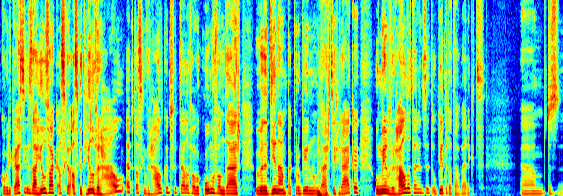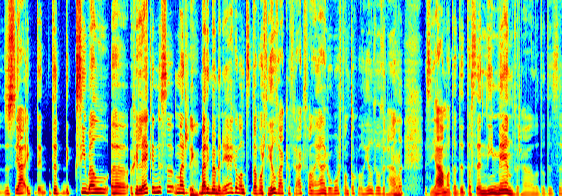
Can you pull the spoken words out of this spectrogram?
communicatie is dat heel vaak als je, als je het hele verhaal hebt, als je een verhaal kunt vertellen van we komen vandaar, we willen die aanpak proberen om mhm. daar te geraken, hoe meer verhaal dat daarin zit, hoe beter dat dat werkt. Um, dus, dus ja, ik, ik zie wel uh, gelijkenissen, maar ik mhm. merk bij mijn eigen, want dat wordt heel vaak gevraagd van, ja, je hoort dan toch wel heel veel verhalen. Mhm. Dus ja, maar dat, dat zijn niet mijn verhalen. Dat is... Uh,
